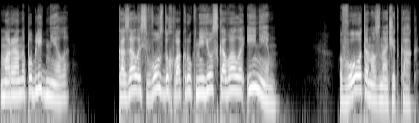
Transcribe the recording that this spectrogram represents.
Марана побледнела. Казалось, воздух вокруг нее сковало инеем. Вот оно, значит, как.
